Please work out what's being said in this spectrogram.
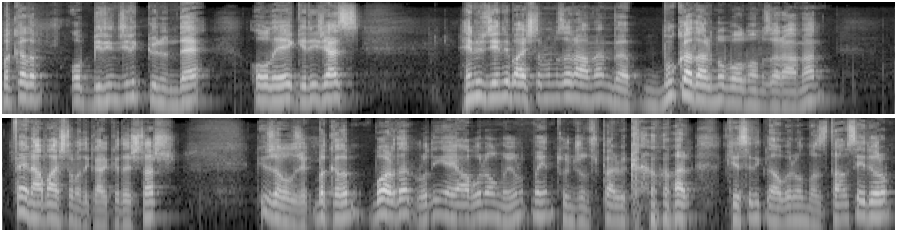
Bakalım o birincilik gününde olaya gireceğiz. Henüz yeni başlamamıza rağmen ve bu kadar noob olmamıza rağmen fena başlamadık arkadaşlar. Güzel olacak. Bakalım. Bu arada Rodinya'ya abone olmayı unutmayın. Tunç'un süper bir kanalı var. Kesinlikle abone olmanızı tavsiye ediyorum.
